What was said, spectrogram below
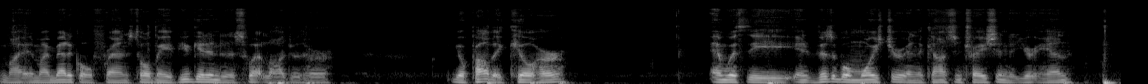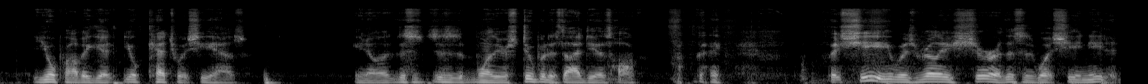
my my medical friends told me, if you get into the sweat lodge with her, you'll probably kill her and with the invisible moisture and the concentration that you're in, you'll probably get you'll catch what she has. You know, this is this is one of your stupidest ideas, Hawk. Okay. But she was really sure this is what she needed.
